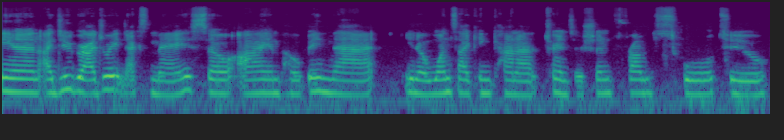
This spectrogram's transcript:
and I do graduate next May. So I am hoping that you know, once I can kind of transition from school to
